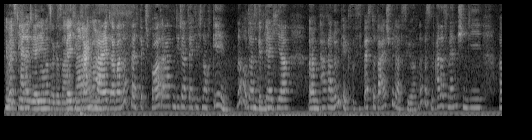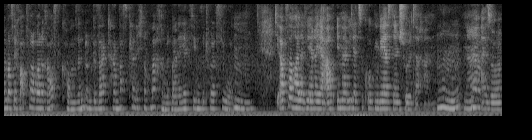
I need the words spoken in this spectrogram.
keine Diagnose gesagt, welche ne? Krankheit, aber ne, vielleicht gibt es Sportarten, die tatsächlich noch gehen. Ne? Oder mhm. es gibt ja hier ähm, Paralympics ist das beste Beispiel dafür. Ne? Das sind alles Menschen, die ähm, aus ihrer Opferrolle rausgekommen sind und gesagt haben, was kann ich noch machen mit meiner jetzigen Situation. Mhm. Die Opferrolle wäre ja auch immer wieder zu gucken, wer ist denn schuld daran. Mhm. Ne? Ja. Also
